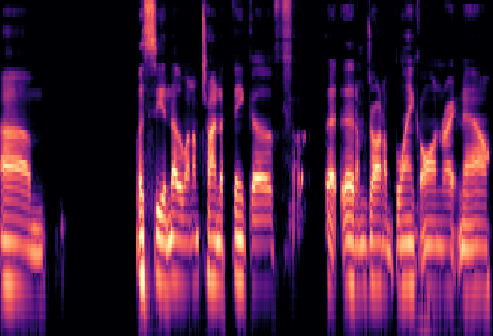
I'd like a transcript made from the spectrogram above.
Um, let's see another one. I'm trying to think of that, that I'm drawing a blank on right now.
